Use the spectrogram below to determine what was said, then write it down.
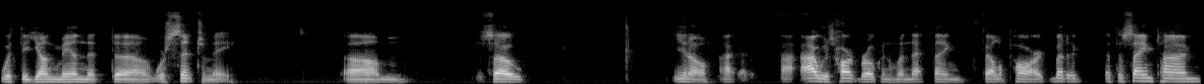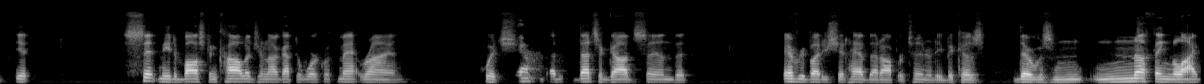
with the young men that uh, were sent to me. Um, so, you know, I, I, I was heartbroken when that thing fell apart, but at the same time, it sent me to Boston College, and I got to work with Matt Ryan, which yeah. that's a godsend that everybody should have that opportunity because there was n- nothing like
